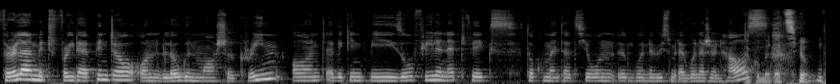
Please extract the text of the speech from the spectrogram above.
Thriller mit Frida Pinto und Logan Marshall Green. Und er beginnt wie so viele Netflix-Dokumentationen irgendwo in der Wüste mit einem wunderschönen Haus. Dokumentation.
